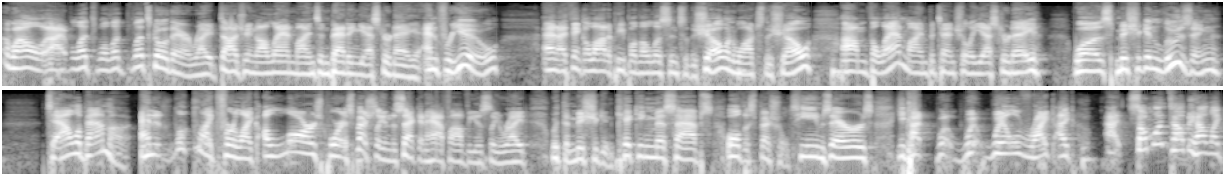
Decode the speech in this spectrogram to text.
Well, uh, let's well let, let's go there, right? Dodging on landmines and betting yesterday, and for you and I think a lot of people that listen to the show and watch the show, um, the landmine potentially yesterday was Michigan losing to Alabama. And it looked like for like a large portion, especially in the second half, obviously, right? With the Michigan kicking mishaps, all the special teams errors. You got Will Reich. Like, someone tell me how like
